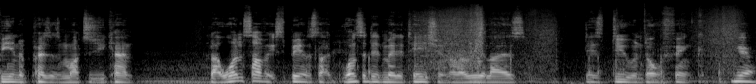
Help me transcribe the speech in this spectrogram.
be in the present as much as you can. Like once I've experienced like once I did meditation and I realized this do and don't think, Yeah,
